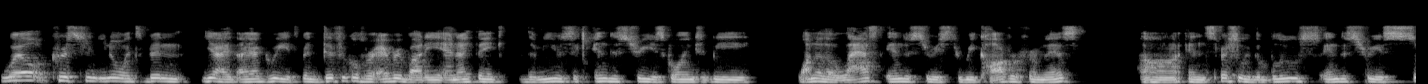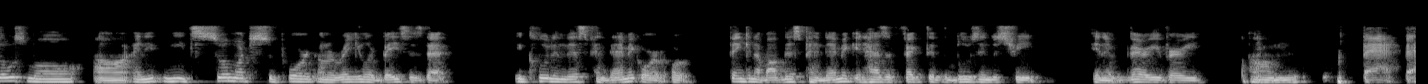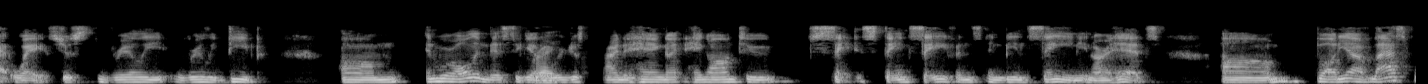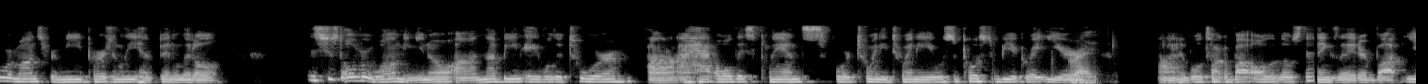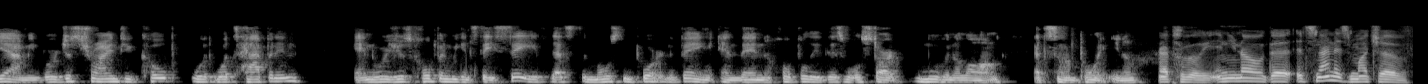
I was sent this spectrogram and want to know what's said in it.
Well, Christian, you know, it's been, yeah, I, agree. It's been difficult for everybody. And I think the music industry is going to be one of the last industries to recover from this. Uh, and especially the blues industry is so small, uh, and it needs so much support on a regular basis that including this pandemic or, or thinking about this pandemic, it has affected the blues industry in a very, very um, bad, bad way. It's just really, really deep. Um, and we're all in this together. Right. We're just trying to hang, hang on to say, staying safe and, and being sane in our heads. Um, but yeah, last four months for me personally have been a little, it's just overwhelming, you know, uh, not being able to tour. Uh, I had all these plans for 2020. It was supposed to be a great year. Right. Uh, and we'll talk about all of those things later. But yeah, I mean, we're just trying to cope with what's happening and we're just hoping we can stay safe. That's the most important thing. And then hopefully this will start moving along at some point, you know? Absolutely. And you know, the, it's not as much of,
